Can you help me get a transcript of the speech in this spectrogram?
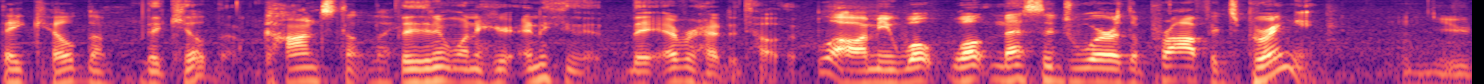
they killed them They killed them. constantly. They didn't want to hear anything that they ever had to tell them. well, I mean, what what message were the prophets bringing? You,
